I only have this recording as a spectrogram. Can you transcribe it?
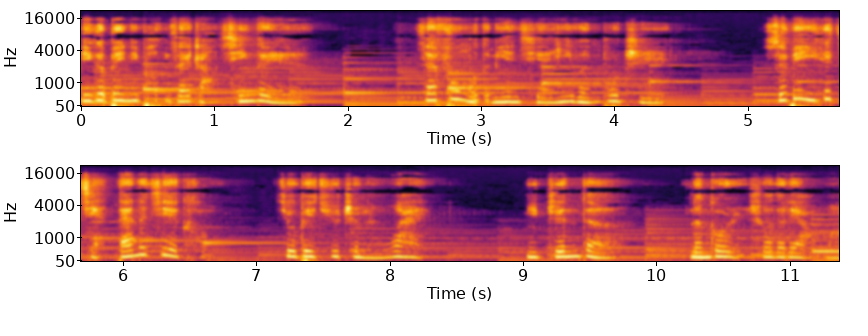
一个被你捧在掌心的人，在父母的面前一文不值，随便一个简单的借口就被拒之门外，你真的能够忍受得了吗？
